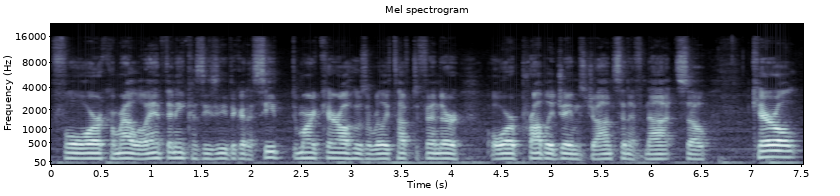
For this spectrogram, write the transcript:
for Carmelo Anthony because he's either going to see DeMarre Carroll, who's a really tough defender, or probably James Johnson if not. So Carroll,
